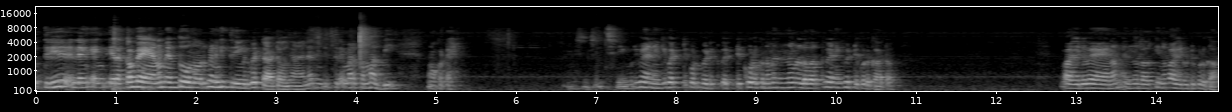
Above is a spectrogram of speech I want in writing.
ഒത്തിരി ഇറക്കം വേണം എന്ന് തോന്നുന്നവർക്ക് വേണമെങ്കിൽ ഇത്രയും കൂടി വെട്ടാട്ടോ. ഞാൻ ഇത്രയും ഇറക്കം മതി. നോക്കട്ടെ. ഇച്ചിരിയും കൂടി വേണമെങ്കിൽ വെട്ടി കൊടു വെട്ടി- വെട്ടി കൊടുക്കണം എന്നുള്ളവർക്ക് വേണമെങ്കിൽ വെട്ടി കൊടുക്കാം കേട്ടോ. വയറ് വേണം എന്നുള്ളവർക്ക് ഇങ്ങനെ വയറ് വെട്ടി കൊടുക്കാം.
